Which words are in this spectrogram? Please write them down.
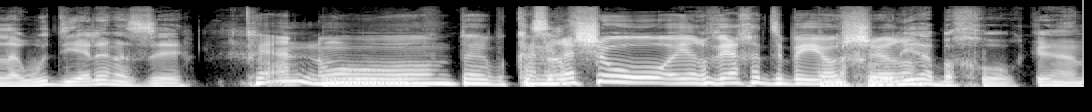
לוודי אלן הזה. כן, נו, כנראה שהוא הרוויח את זה ביושר. נכלולי הבחור, כן.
